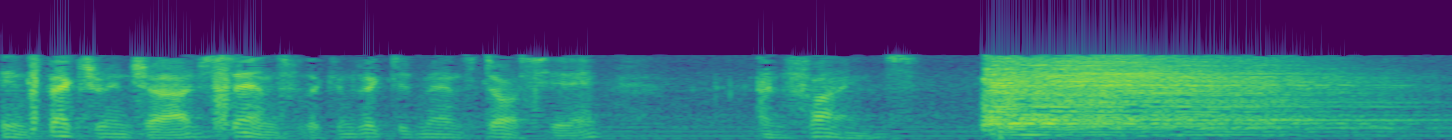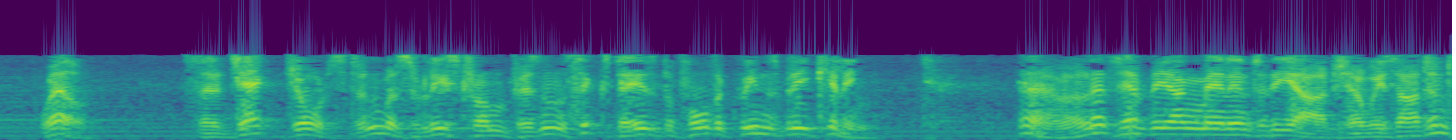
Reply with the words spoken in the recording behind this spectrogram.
The inspector in charge sends for the convicted man's dossier and fines. Well, Sir Jack Georgeston was released from prison six days before the Queensbury killing. Well, let's have the young man into the yard, shall we, Sergeant?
